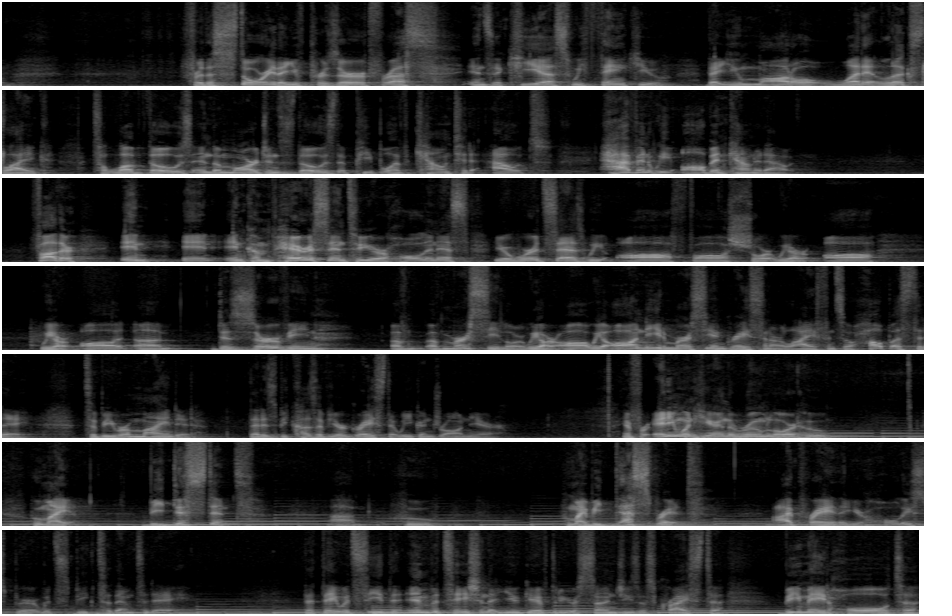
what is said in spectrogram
for the story that you've preserved for us in Zacchaeus. We thank you that you model what it looks like to love those in the margins, those that people have counted out. Haven't we all been counted out? Father, in, in, in comparison to your holiness, your word says we all fall short. We are all, we are all um, deserving of, of mercy, Lord. We are all, we all need mercy and grace in our life. And so help us today to be reminded that it's because of your grace that we can draw near. And for anyone here in the room, Lord, who, who might be distant, um, who, who might be desperate, I pray that your Holy Spirit would speak to them today. That they would see the invitation that you give through your Son, Jesus Christ, to be made whole, to,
